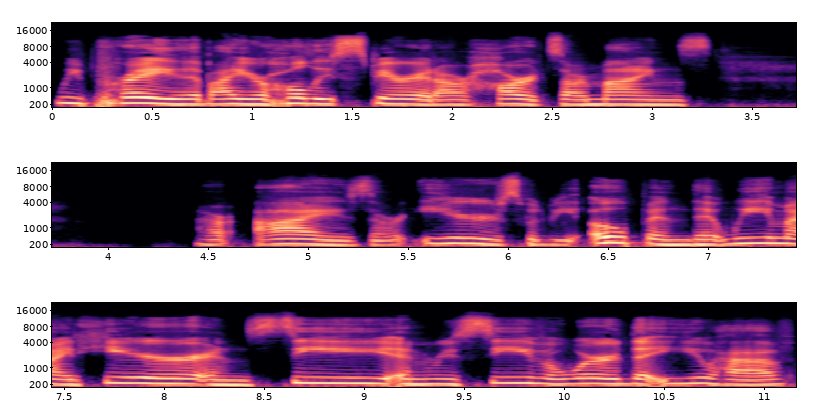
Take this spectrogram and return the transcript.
We pray that by your Holy Spirit, our hearts, our minds, our eyes, our ears would be open, that we might hear and see and receive a word that you have,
